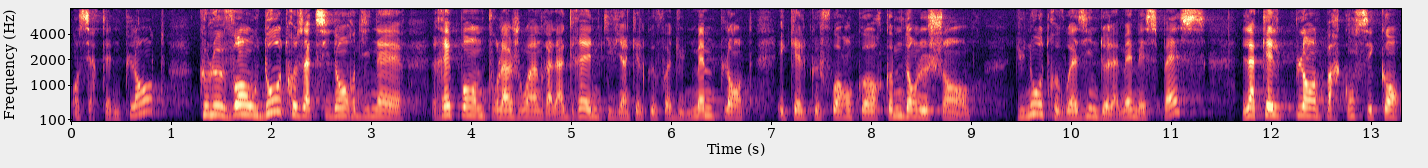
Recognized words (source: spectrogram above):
en certaines plantes, que le vent ou d'autres accidents ordinaires répandent pour la joindre à la graine qui vient quelquefois d'une même plante et quelquefois encore, comme dans le chanvre, d'une autre voisine de la même espèce, laquelle plante par conséquent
